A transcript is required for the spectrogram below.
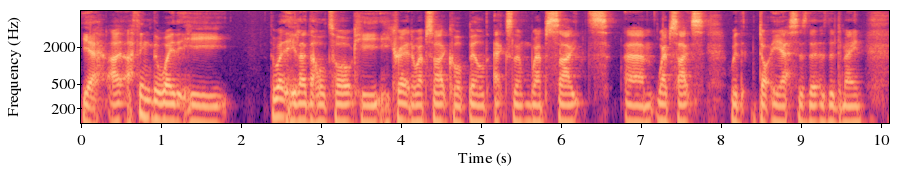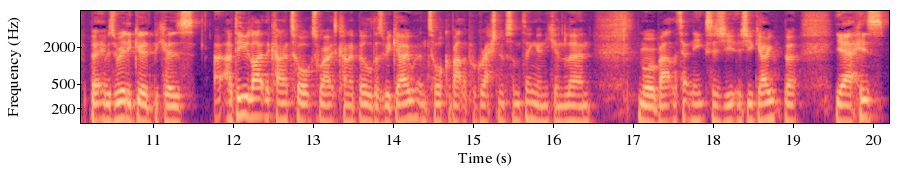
yeah, I, I think the way that he the way that he led the whole talk, he he created a website called Build Excellent Websites um, websites with .es as the as the domain. But it was really good because I I do like the kind of talks where it's kind of build as we go and talk about the progression of something, and you can learn more about the techniques as you as you go. But yeah, his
